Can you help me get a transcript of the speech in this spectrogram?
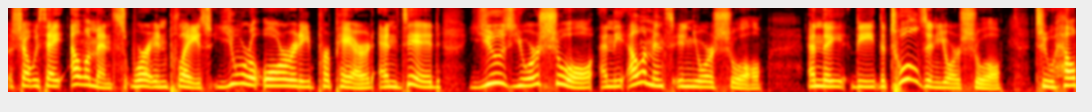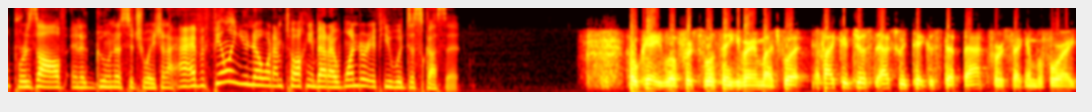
shall we say, elements were in place, you were already prepared and did use your shul and the elements in your shul and the, the, the tools in your shul to help resolve an Aguna situation. I, I have a feeling you know what I'm talking about. I wonder if you would discuss it. Okay, well, first of all, thank you very much. But if I could just actually take a step back for a second before I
